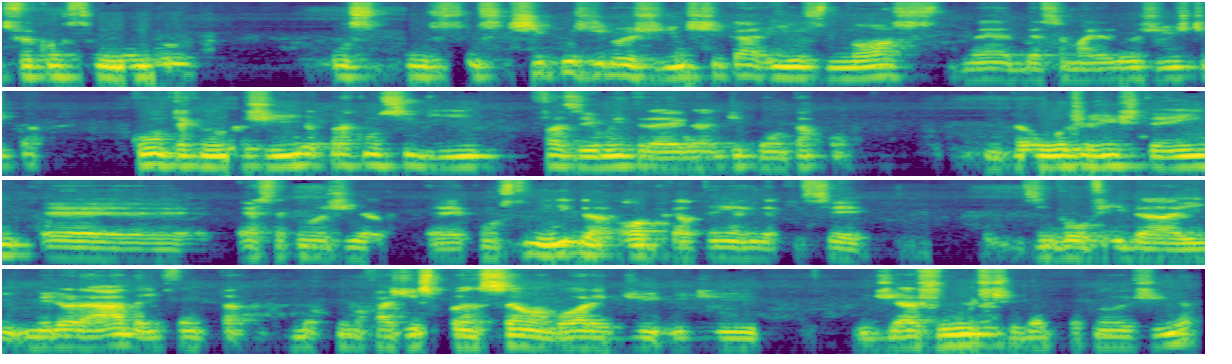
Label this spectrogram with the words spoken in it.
a gente foi construindo os, os, os tipos de logística e os nós né, dessa malha logística com tecnologia para conseguir fazer uma entrega de ponta a ponta. Então, hoje a gente tem é, essa tecnologia é, construída, óbvio que ela tem ainda que ser desenvolvida e melhorada, gente está numa fase de expansão agora de, de, de ajuste da tecnologia,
